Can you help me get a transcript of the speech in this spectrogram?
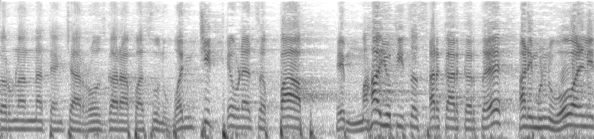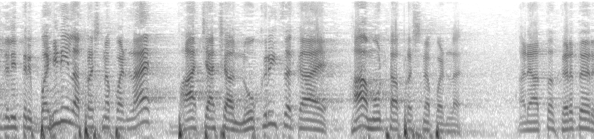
तरुणांना त्यांच्या रोजगारापासून वंचित ठेवण्याचं पाप हे महायुतीचं सरकार करतंय. आणि म्हणून ओवाळणी दिली तरी बहिणीला प्रश्न पडलाय भाच्याच्या नोकरीचं काय? हा मोठा प्रश्न पडलाय. आणि आता खर तर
